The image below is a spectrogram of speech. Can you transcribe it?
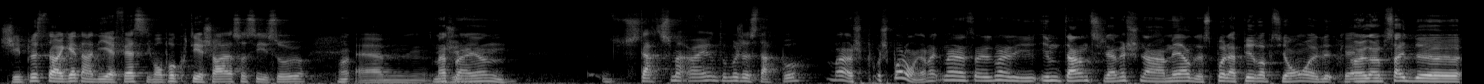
J'ai plus de targets en DFS, ils vont pas coûter cher, ça c'est sûr. Ouais. Euh, Matt Ryan, Startes-tu Matt Ryan? Toi, moi je le starte pas. ben, je suis pas loin, honnêtement. Sérieusement, il, il me tente. Si jamais je suis dans la merde, c'est pas la pire option. Euh, un, un upside de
